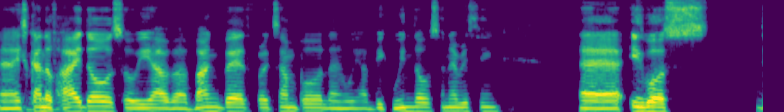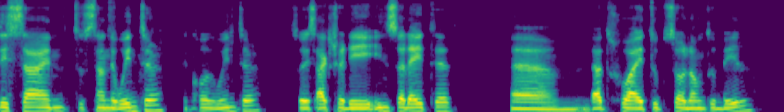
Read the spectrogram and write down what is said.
Uh, it's kind of high though, so we have a bunk bed, for example, and we have big windows and everything. Uh, it was designed to stand the winter, the cold winter, so it's actually insulated. Um, that's why it took so long to build.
